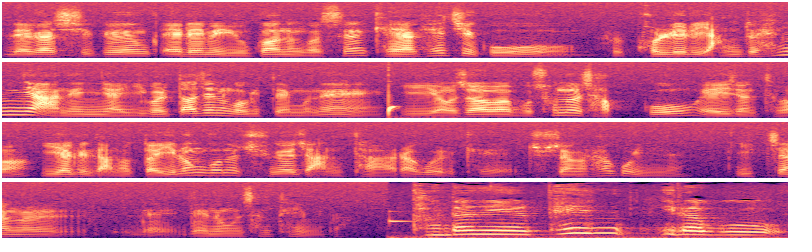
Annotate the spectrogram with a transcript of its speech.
내가 지금 LM에 요구하는 것은 계약 해지고 그 권리를 양도했냐 안 했냐 이걸 따지는 거기 때문에 이 여자와 뭐 손을 잡고 에이전트와 이야기를 나눴다 이런 거는 중요하지 않다라고 이렇게 주장을 하고 있는 입장을 네, 내놓은 상태입니다. 강다니엘 팬이라고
